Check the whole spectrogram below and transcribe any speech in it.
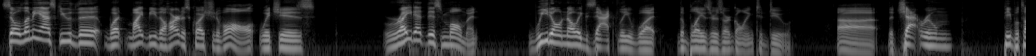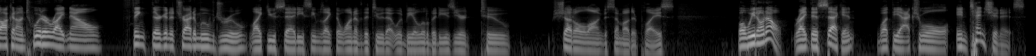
So let me ask you the what might be the hardest question of all, which is right at this moment, we don't know exactly what the Blazers are going to do. Uh, the chat room, people talking on Twitter right now think they're going to try to move Jrue. Like you said, he seems like the one of the two that would be a little bit easier to shuttle along to some other place. But we don't know right this second what the actual intention is.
